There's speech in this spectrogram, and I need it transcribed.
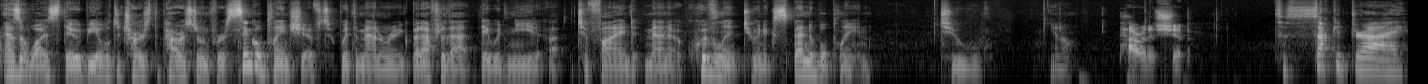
As it was, they would be able to charge the Power Stone for a single plane shift with the mana rig, but after that, they would need uh, to find mana equivalent to an expendable plane to, you know. Power the ship. to suck it dry,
